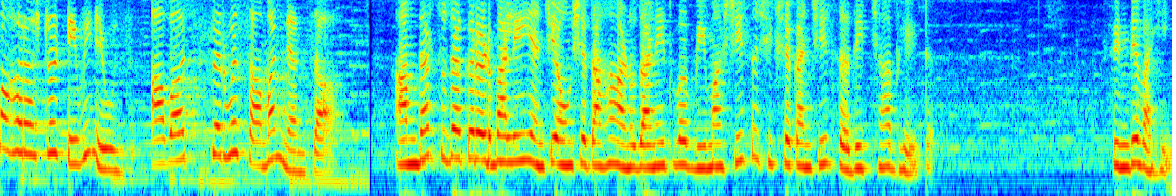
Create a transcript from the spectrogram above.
महाराष्ट्र टीव्ही न्यूज आवाज सर्वसामान्यांचा. आमदार सुधाकर अडबाले यांची अंशतः अनुदानित व विमाशीस शिक्षकांची सदिच्छा भेट. सिंदेवाही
